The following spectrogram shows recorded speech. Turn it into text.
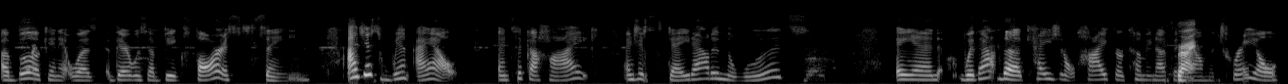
a book and it was there was a big forest scene. I just went out and took a hike and just stayed out in the woods. And without the occasional hiker coming up and Right. down the trail,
